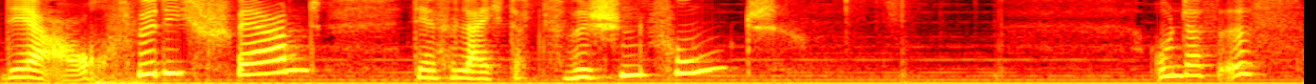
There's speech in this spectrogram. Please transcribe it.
der auch für dich schwärmt, der vielleicht dazwischen funkt. Und das ist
